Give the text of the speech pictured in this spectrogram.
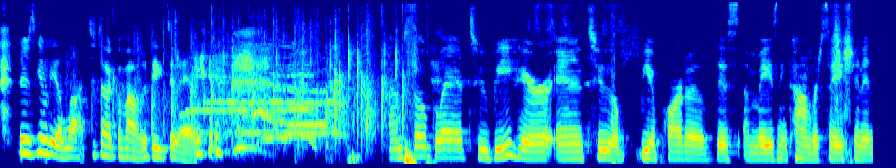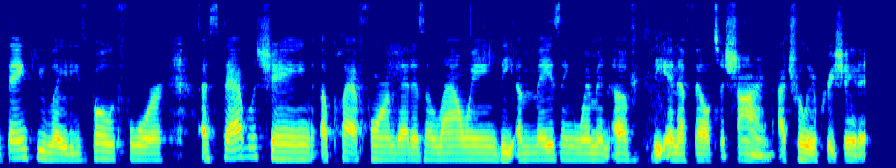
there's going to be a lot to talk about with you today. I'm so glad to be here and to be a part of this amazing conversation. And thank you, ladies, both for establishing a platform that is allowing the amazing women of the NFL to shine. I truly appreciate it.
